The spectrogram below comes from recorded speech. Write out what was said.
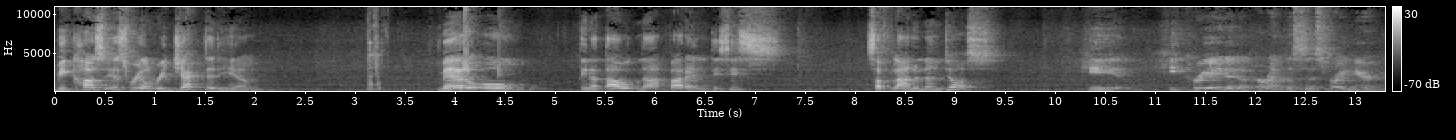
because Israel rejected him, merong tinatawag na parenthesis sa plano ng Diyos. He, he created a parenthesis right here.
